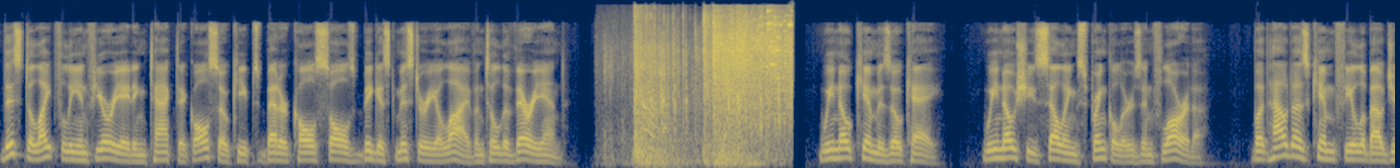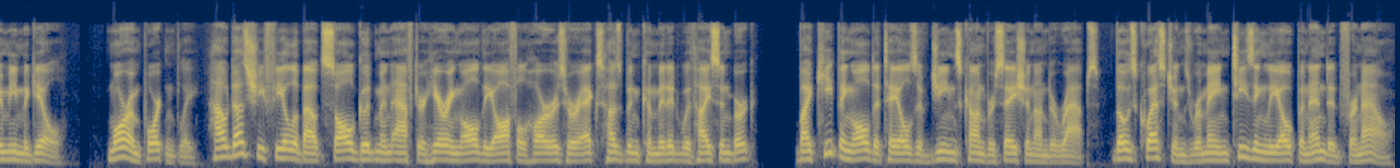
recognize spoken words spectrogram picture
This delightfully infuriating tactic also keeps Better Call Saul's biggest mystery alive until the very end. We know Kim is okay. We know she's selling sprinklers in Florida. But how does Kim feel about Jimmy McGill? More importantly, how does she feel about Saul Goodman after hearing all the awful horrors her ex-husband committed with Heisenberg? By keeping all details of Gene's conversation under wraps, those questions remain teasingly open-ended for now.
